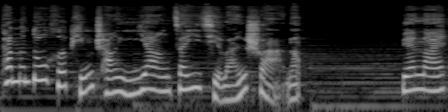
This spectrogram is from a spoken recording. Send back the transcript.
它们都和平常一样在一起玩耍呢。原来，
